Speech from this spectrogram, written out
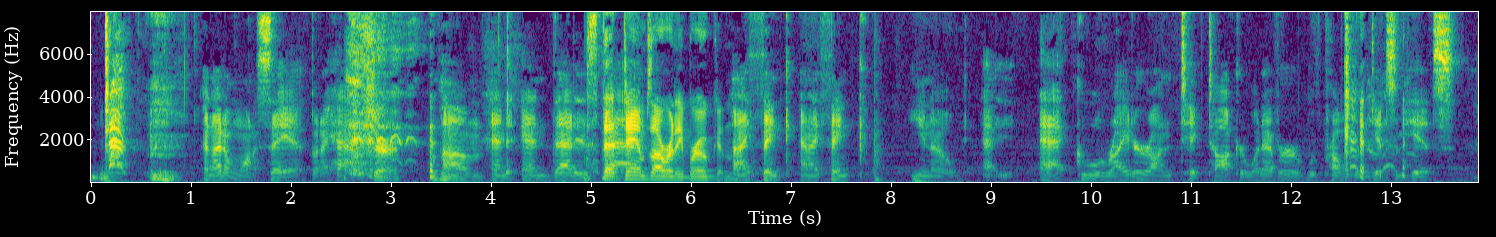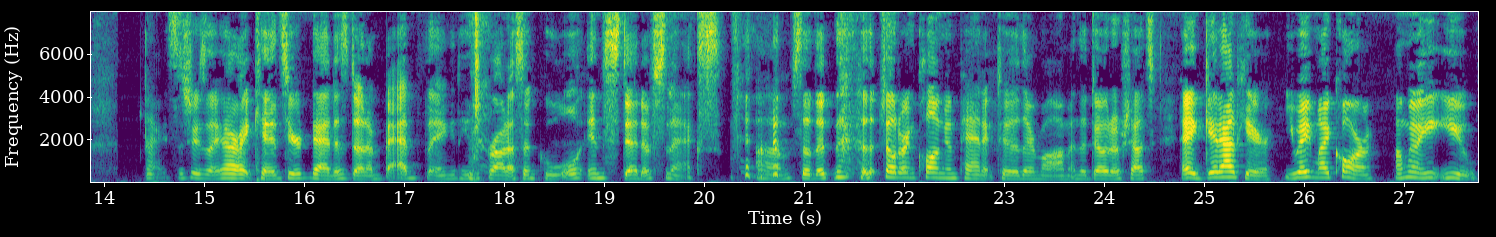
and I don't want to say it, but I have. Sure, Um, and and that is that dam's already broken. I think, and I think, you know, at, at Ghoul Rider on TikTok or whatever would probably get some hits. Alright, so she's like, Alright, kids, your dad has done a bad thing and he's brought us a ghoul instead of snacks. Um, so the, the children clung in panic to their mom, and the dodo shouts, Hey, get out here! You ate my corn! I'm gonna eat you!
